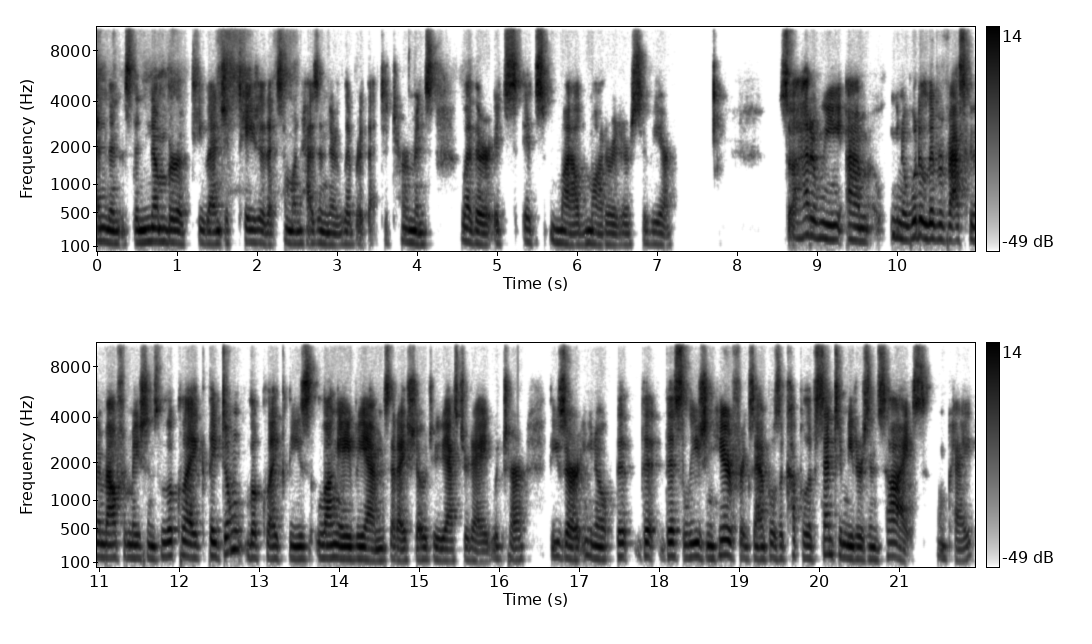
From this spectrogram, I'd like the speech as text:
And then it's the number of telangiectasia that someone has in their liver that determines whether it's, it's mild, moderate, or severe. So how do we, um, you know, what do liver vascular malformations look like? They don't look like these lung AVMs that I showed you yesterday, which are, these are, you know, the, the, this lesion here, for example, is a couple of centimeters in size, okay?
